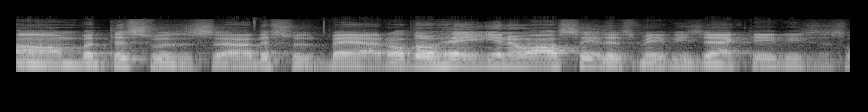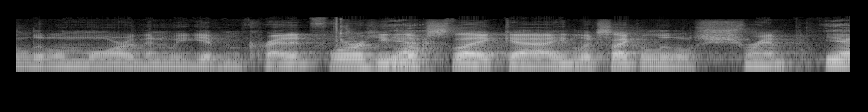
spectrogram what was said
Um, but this was uh, this was bad. Although, hey, you know, I'll say this: maybe Zach Davies is a little more than we give him credit for. He Yeah. looks like uh, he looks like a little shrimp. Yeah,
